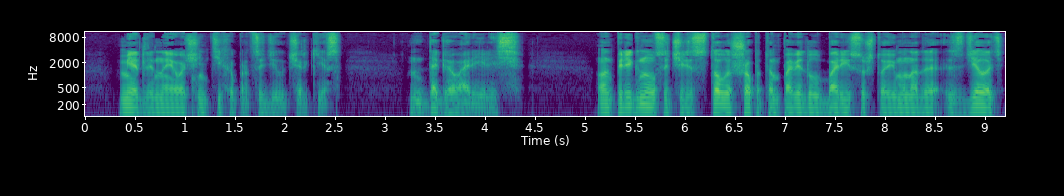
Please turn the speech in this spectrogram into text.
— медленно и очень тихо процедил Черкис. «Договорились». Он перегнулся через стол и шепотом поведал Борису, что ему надо сделать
